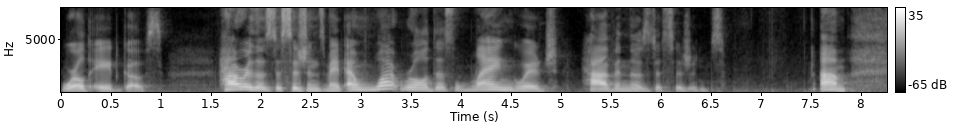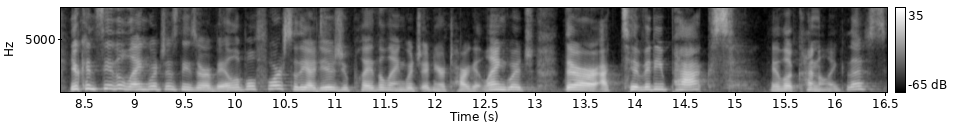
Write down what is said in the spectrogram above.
world aid goes. How are those decisions made? And what role does language have in those decisions? Um, you can see the languages these are available for. So the idea is you play the language in your target language. There are activity packs. They look kind of like this.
